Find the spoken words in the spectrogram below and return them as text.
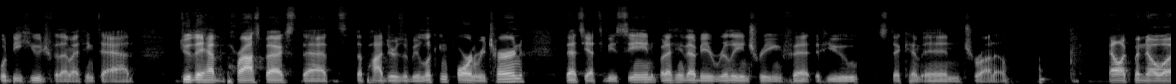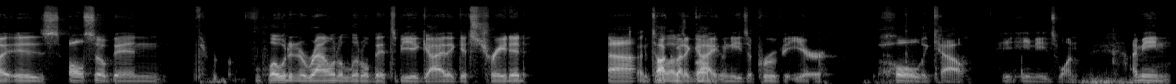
would be huge for them, I think, to add. Do they have the prospects that the Padres would be looking for in return? That's yet to be seen, but I think that'd be a really intriguing fit if you stick him in Toronto. Alek Manoah is also been th- floated around a little bit to be a guy that gets traded. Uh, talk about a guy who needs a prove it year. Holy cow, he, he needs one. I mean,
